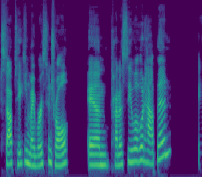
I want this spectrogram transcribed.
stop taking my birth control and kind of see what would happen.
